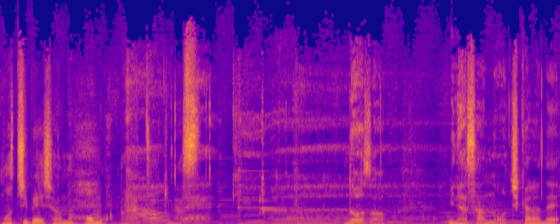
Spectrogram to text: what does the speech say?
モチベーションの方も上がっていきます。どうぞ皆さんのお力で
